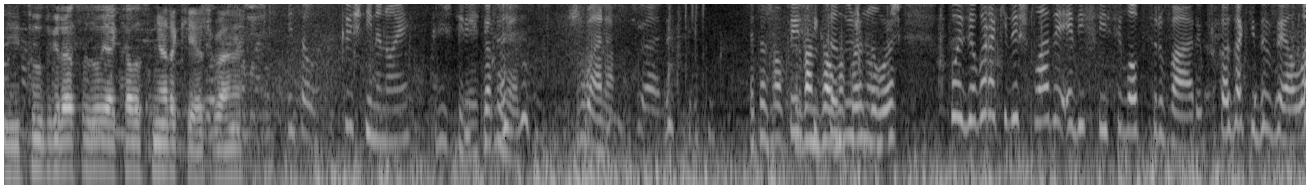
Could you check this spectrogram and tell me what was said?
e tudo graças ali àquela senhora que é a Joana. Então, Cristina, não é? Cristina, exatamente. Joana. Joana, sim. Então já observamos alguma coisa nomes. hoje? Pois, agora aqui deste lado é difícil observar, por causa aqui da vela.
